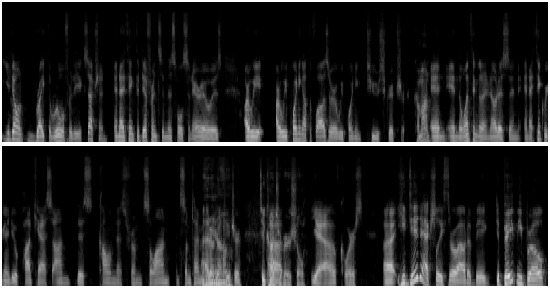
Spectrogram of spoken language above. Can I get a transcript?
you don't write the rule for the exception. And I think the difference in this whole scenario is are we are we pointing out the flaws or are we pointing to scripture? Come on. And and the one thing that I noticed, and and I think we're going to do a podcast on this columnist from Salon sometime in I don't near know. future. Too controversial. Yeah, of course. Uh, he did actually throw out a big debate me, bro,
